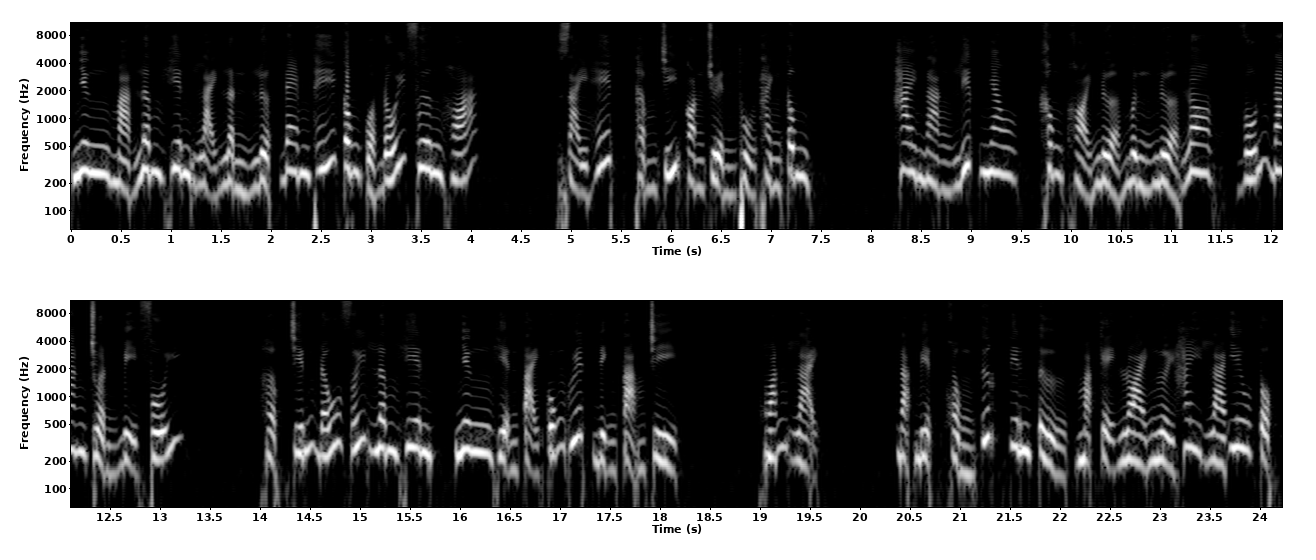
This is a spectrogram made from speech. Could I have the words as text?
Nhưng mà Lâm Hiên lại lần lượt đem thế công của đối phương hóa. Giải hết, thậm chí còn chuyển thủ thành công. Hai nàng liếc nhau, không khỏi nửa mừng nửa lo, vốn đang chuẩn bị phối hợp chiến đấu với Lâm Hiên, nhưng hiện tại cũng quyết định tạm trì. Hoán lại. Đặc biệt khổng tước tiên tử mặc kệ loài người hay là yêu tộc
